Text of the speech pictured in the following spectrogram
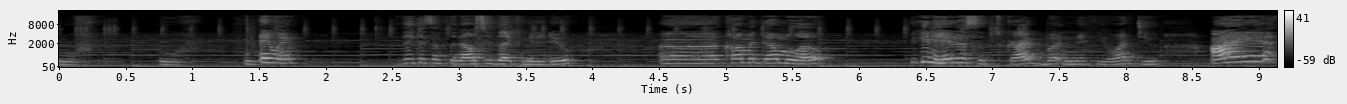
oof, oof. Anyway, if you think of something else you'd like me to do, uh, comment down below. You can hit a subscribe button if you want to. I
